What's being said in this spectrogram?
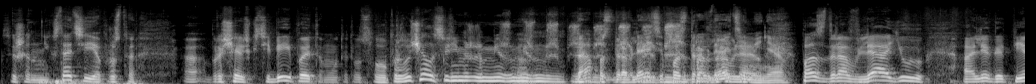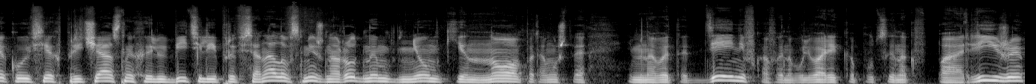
совершенно не кстати, я просто а, обращаюсь к тебе, и поэтому вот это вот слово прозвучало сегодня между... между, между, между да, поздравляйте, поздравляйте поздравляю. меня. Поздравляю Олега Пеку и всех причастных и любителей, и профессионалов с Международным днем кино, потому что именно в этот день в кафе на бульваре Капуцинок в Париже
